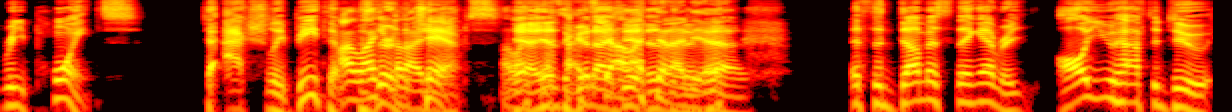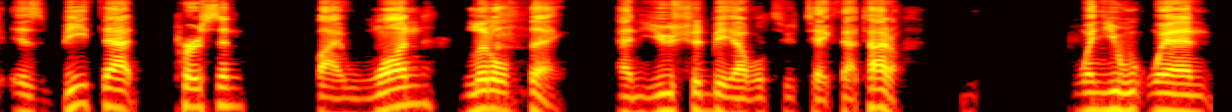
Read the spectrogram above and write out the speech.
three points to actually beat them. I 'cause like they're that the idea. champs. I like yeah, that it's a good idea. I idea. like that isn't it? idea. Yeah. It's the dumbest thing ever. All you have to do is beat that person by one little thing, and you should be able to take that title. When you when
